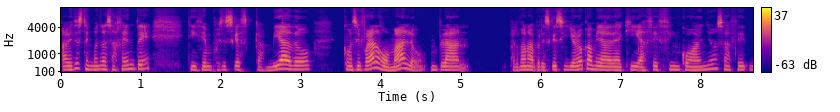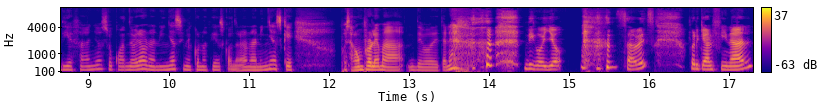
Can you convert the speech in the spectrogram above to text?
a veces te encuentras a gente y te dicen, pues es que has cambiado, como si fuera algo malo. En plan, perdona, pero es que si yo no cambiaba de aquí hace cinco años, hace diez años, o cuando era una niña, si me conocías cuando era una niña, es que pues algún problema debo de tener, digo yo, ¿sabes? Porque al final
